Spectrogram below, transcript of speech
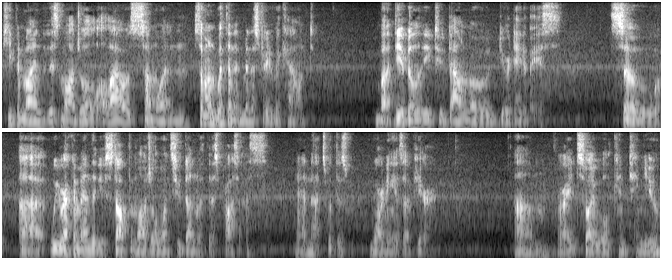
keep in mind that this module allows someone, someone with an administrative account, but the ability to download your database. So uh, we recommend that you stop the module once you're done with this process. And that's what this warning is up here. Um, all right, so I will continue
